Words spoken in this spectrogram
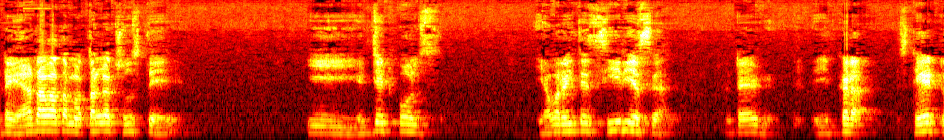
అంటే ఏటావాత మొత్తంగా చూస్తే ఈ ఎగ్జిట్ పోల్స్ ఎవరైతే సీరియస్గా అంటే ఇక్కడ స్టేట్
